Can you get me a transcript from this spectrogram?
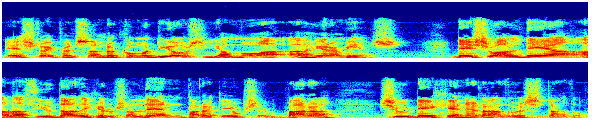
estoy pensando cómo Dios llamó a Jeremías de su aldea a la ciudad de Jerusalén para que observara su degenerado estado.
